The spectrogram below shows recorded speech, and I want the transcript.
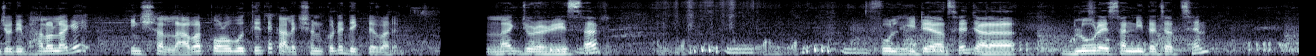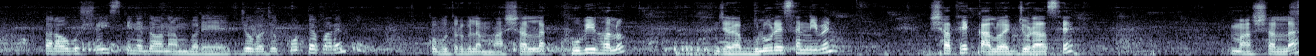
যদি ভালো লাগে, ইনশাল্লাহ আবার পরবর্তীতে কালেকশন করে দেখতে পারেন। লাখ জোড়া রেসার ফুল হিটে আছে। যারা ব্লু রেসার নিতে চাচ্ছেন, তারা অবশ্যই স্ক্রিনে দেওয়া নাম্বারে যোগাযোগ করতে পারেন। কবুতরগুলো মার্শাল্লাহ খুবই ভালো। যারা ব্লু রেসার নেবেন, সাথে কালো এক জোড়া আছে। মার্শাল্লাহ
